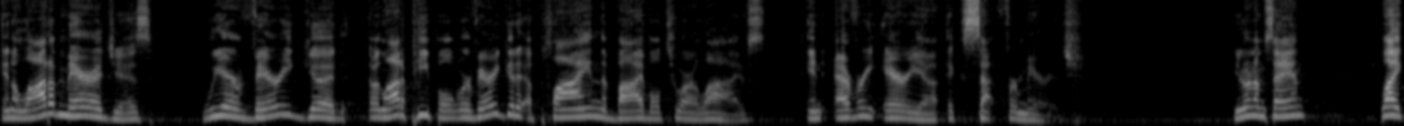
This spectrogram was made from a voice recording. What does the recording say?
In a lot of marriages, we are very good, a lot of people, we're very good at applying the Bible to our lives in every area except for marriage. You know what I'm saying? Like,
